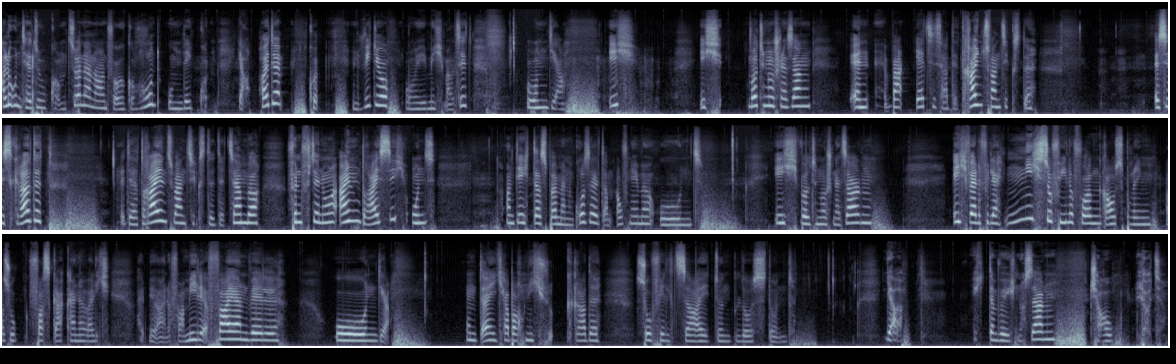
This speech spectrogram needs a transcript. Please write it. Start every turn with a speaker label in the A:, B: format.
A: Hallo und herzlich willkommen zu einer neuen Folge rund um den Kolben. Ja, heute kurz ein Video, wo ihr mich mal seht. Und ja, ich, ich wollte nur schnell sagen, en, war, jetzt ist halt der 23. Es ist gerade der 23. Dezember, 15.31 Uhr und an die ich das bei meinen Großeltern aufnehme und ich wollte nur schnell sagen, ich werde vielleicht nicht so viele Folgen rausbringen, also fast gar keine, weil ich halt mit meiner Familie feiern will. Und ja. Und äh, ich habe auch nicht so, gerade so viel Zeit und Lust und ja. Ich, dann würde ich noch sagen, ciao Leute.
